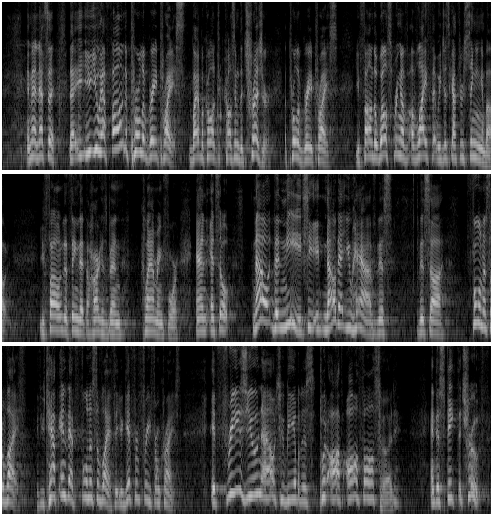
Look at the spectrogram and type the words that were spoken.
Amen. That's a, that you, you have found the pearl of great price. The Bible call it, calls him the treasure, the pearl of great price. You found the wellspring of, of life that we just got through singing about. You found the thing that the heart has been clamoring for. And, and so now the need, see, now that you have this, this uh, fullness of life, if you tap into that fullness of life that you get for free from Christ, it frees you now to be able to put off all falsehood and to speak the truth.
